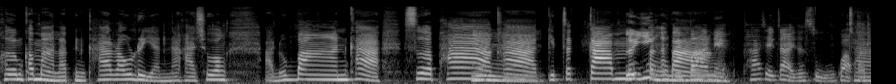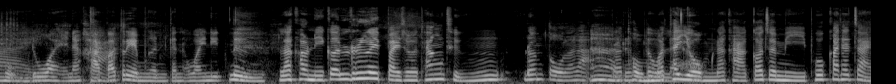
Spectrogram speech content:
เพิ่มเข้ามาแล้วเป็นค่าเล่าเรียนนะคะ ช่วงอนุบาลค่ะ เสื้อผ้าอืมค่ะ กิจกรรมแล้วยิ่งอนุต่างๆบาลเนี่ยค่าใช้จ่ายจะสูงกว่าใช่ประถมด้วยนะคะค่ะก็เตรียมเงินกันเอาไว้นิดหนึ่งแล้วคราวนี้ก็เรื่อยไปจนกระทั่งถึงเริ่มโตแล้วล่ะอ่าประถมเริ่มโตแล้วมัธยมนะคะ ก็จะมีพวกค่าใช้จ่าย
